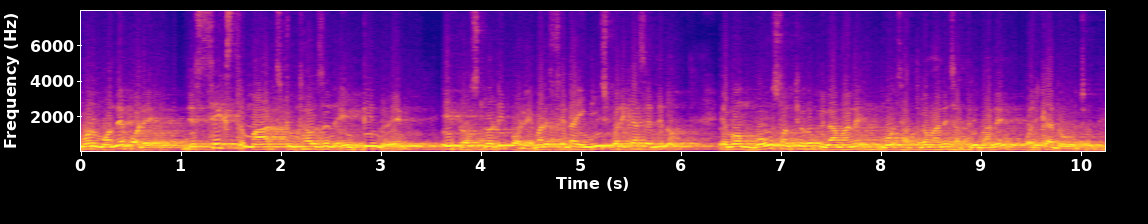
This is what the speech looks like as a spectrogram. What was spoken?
মোর মনে পড়ে যে সিক্সথ মার্চ টু থাউজেন্ড এইটিন্রে এই প্রশ্নটি পড়ে মানে সেটা ইংলিশ পরীক্ষা সেদিন এবং বহু সংখ্যক পিলামানে মো ছাত্রমানে ছাত্রীমানে পরীক্ষা দেউଛନ୍ତି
